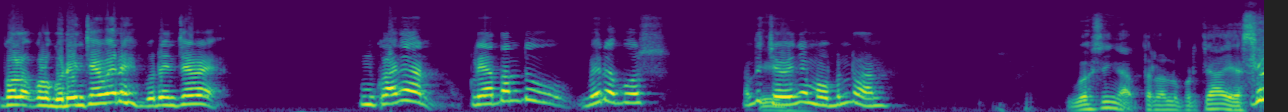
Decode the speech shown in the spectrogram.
kalau kalau godain cewek deh, godain cewek, mukanya kelihatan tuh beda bos. Nanti Iya. ceweknya mau beneran. Gue sih nggak terlalu percaya sih.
